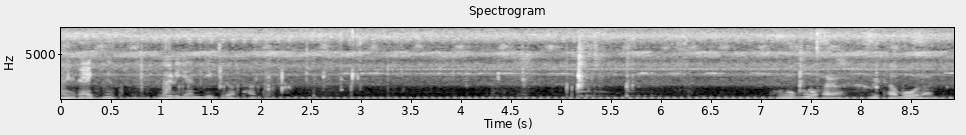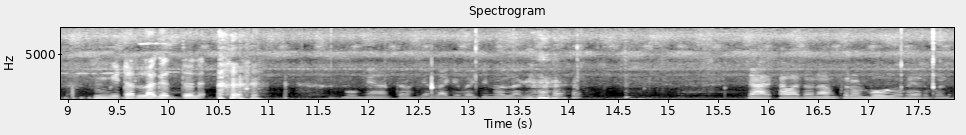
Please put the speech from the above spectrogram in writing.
અહીં રાખને વીડિયાનો દીકરો થતો. બહુ બહુ સારા મીઠા બહુ લાગે. મીઠા લાગે જ તો ને. બહુ મહેનત કરો ત્યારે લાગે બાકી ન લાગે. ચાર ખાવા તો નામ કરો ને બહુ ફેર પડે.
